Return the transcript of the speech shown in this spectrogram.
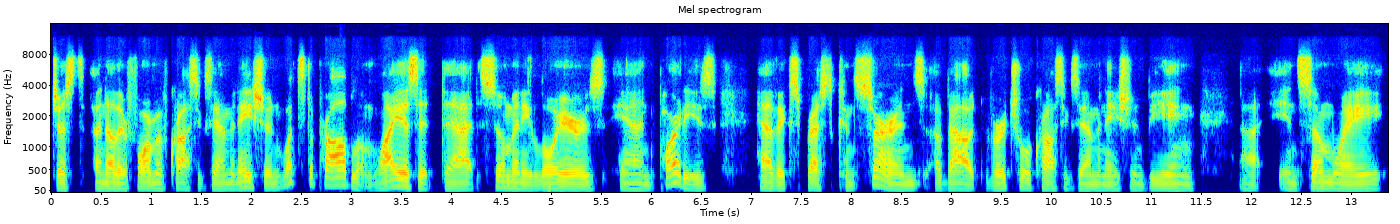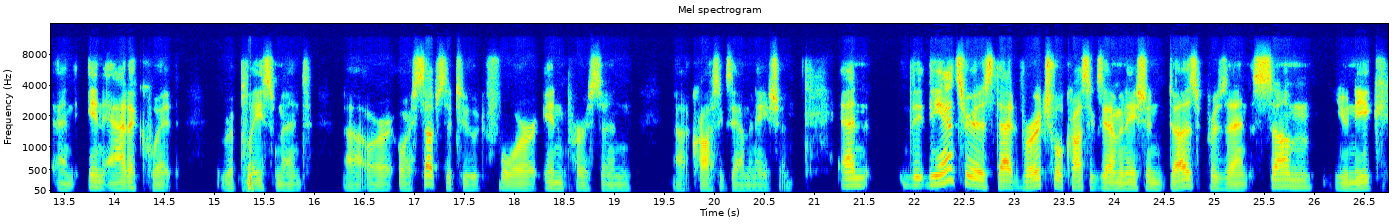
just another form of cross-examination, what's the problem? Why is it that so many lawyers and parties have expressed concerns about virtual cross-examination being uh, in some way an inadequate replacement uh, or, or substitute for in-person uh, cross-examination? And the, the answer is that virtual cross-examination does present some unique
